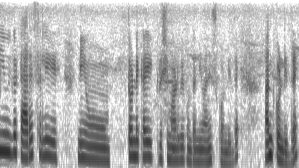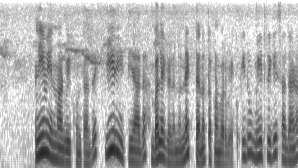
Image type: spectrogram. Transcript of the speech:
ನೀವು ಈಗ ಟ್ಯಾರೆಸಲ್ಲಿ ನೀವು ತೊಂಡೆಕಾಯಿ ಕೃಷಿ ಮಾಡಬೇಕು ಅಂತ ನೀವು ಅನಿಸ್ಕೊಂಡಿದ್ರೆ, ಅಂದ್ಕೊಂಡಿದ್ರೆ ನೀವೇನು ಮಾಡಬೇಕು ಅಂತಂದರೆ ಈ ರೀತಿಯಾದ ಬಲೆಗಳನ್ನು, ನೆಟ್ಟನ್ನು ತಗೊಂಡು ಬರಬೇಕು. ಇದು ಮೀಟ್ರಿಗೆ ಸಾಧಾರಣ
